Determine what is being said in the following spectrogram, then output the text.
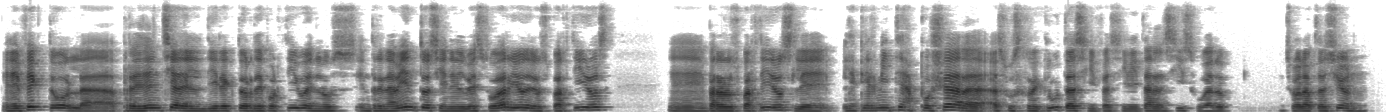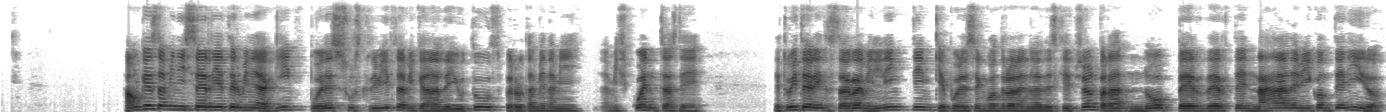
En efecto, la presencia del director deportivo en los entrenamientos y en el vestuario de los partidos eh, para los partidos le, permite apoyar a, sus reclutas y facilitar así su, adaptación. Aunque esta miniserie termine aquí, puedes suscribirte a mi canal de YouTube, pero también a, a mis cuentas de, de Twitter, Instagram y LinkedIn que puedes encontrar en la descripción para no perderte nada de mi contenido,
